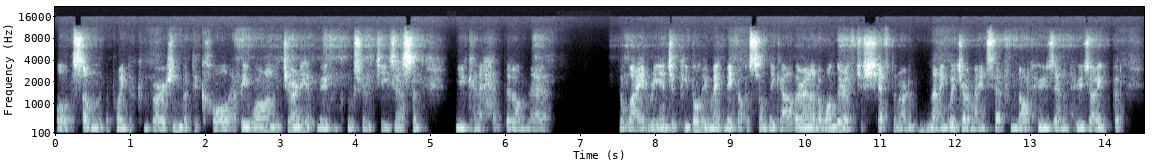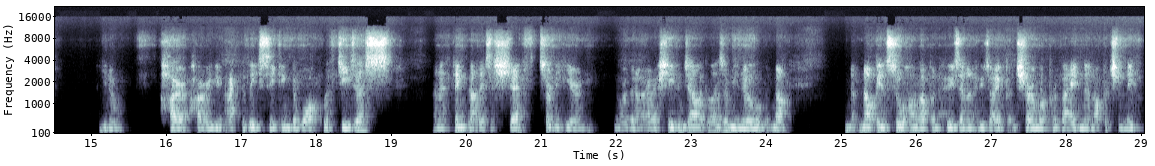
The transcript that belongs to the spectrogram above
all of a sudden at the point of conversion, but to call everyone on the journey of moving closer to Jesus. And you kind of hinted on the the wide range of people who might make up a Sunday gathering. And I wonder if just shifting our language, our mindset from not who's in and who's out, but you know, how, how are you actively seeking to walk with Jesus and I think that is a shift, certainly here in Northern Irish evangelicalism, you know, but not not being so hung up on who's in and who's out, but ensuring we're providing an opportunity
